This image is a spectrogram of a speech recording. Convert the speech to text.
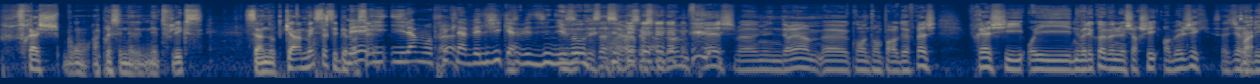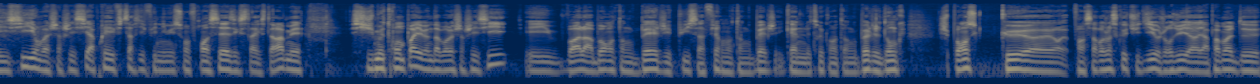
Fresh, bon, après c'est Netflix, c'est un autre cas, mais ça s'est bien mais passé. il, il a montré Ouais. que la Belgique avait du niveau. et ça, c'est vrai, parce que quand même, Fresh, bah, mine de rien, euh, quand on parle de Fresh, Fresh, il, il- Nouvelle École vient le chercher en Belgique. C'est-à-dire, Ouais. il est ici, on va chercher ici. Après, certes, il fait une émission française, etc. etc. mais si je me trompe pas, il vient d'abord le chercher ici. Et il va là-bas en tant que Belge, et puis il s'affirme en tant que Belge, il gagne le truc en tant que Belge. Donc, je pense que, euh, enfin, ça rejoint ce que tu dis. Aujourd'hui, il y, a- il y a pas mal de,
